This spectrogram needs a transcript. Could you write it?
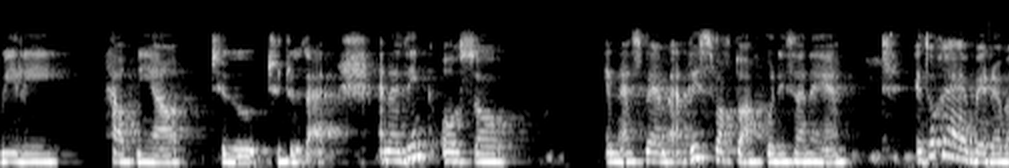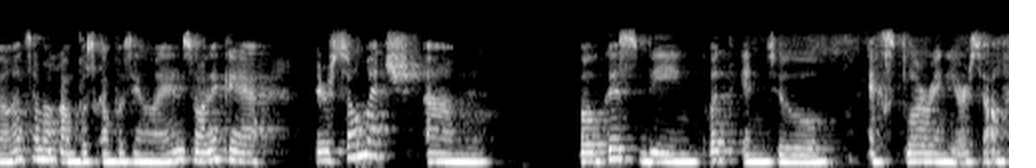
really help me out to to do that. And I think also in SBM, at least waktu aku di sana ya, itu kayak beda banget sama kampus-kampus yang lain. Soalnya kayak there's so much um, focus being put into exploring yourself.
